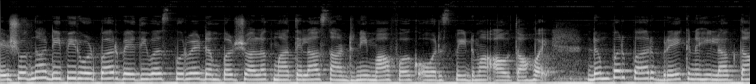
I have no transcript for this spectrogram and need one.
કેશોદના ડીપી રોડ પર બે દિવસ પૂર્વે ડમ્પર ચાલક માતેલા સાંઢની માફક ઓવરસ્પીડમાં આવતા હોય. ડમ્પર પર બ્રેક નહીં લાગતા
